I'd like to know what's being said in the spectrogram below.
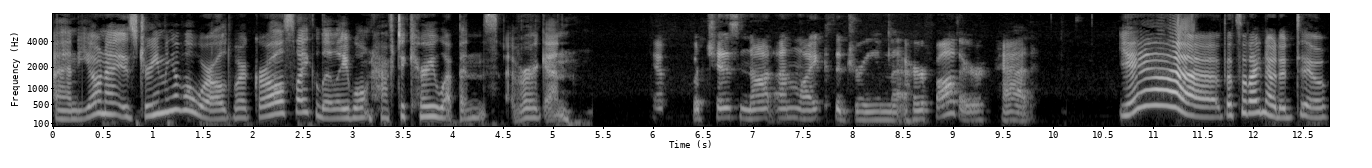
And Yona is dreaming of a world where girls like Lili won't have to carry weapons ever again. Yep, which is not unlike the dream that her father had. Yeah, that's what I noted too.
